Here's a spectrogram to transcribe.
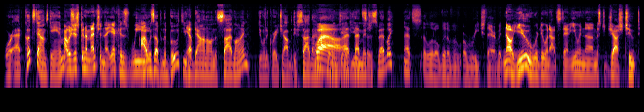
were at Kutztown's game. I was just going to mention that, yeah, because we. I was up in the booth. You Yep. were down on the sideline, doing a great job with your sideline Wow, reporting debut, that's Mitchell a- Smedley. That's a little bit of a, a reach there, but no, you were doing outstanding. You and uh, Mr. Josh Toot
